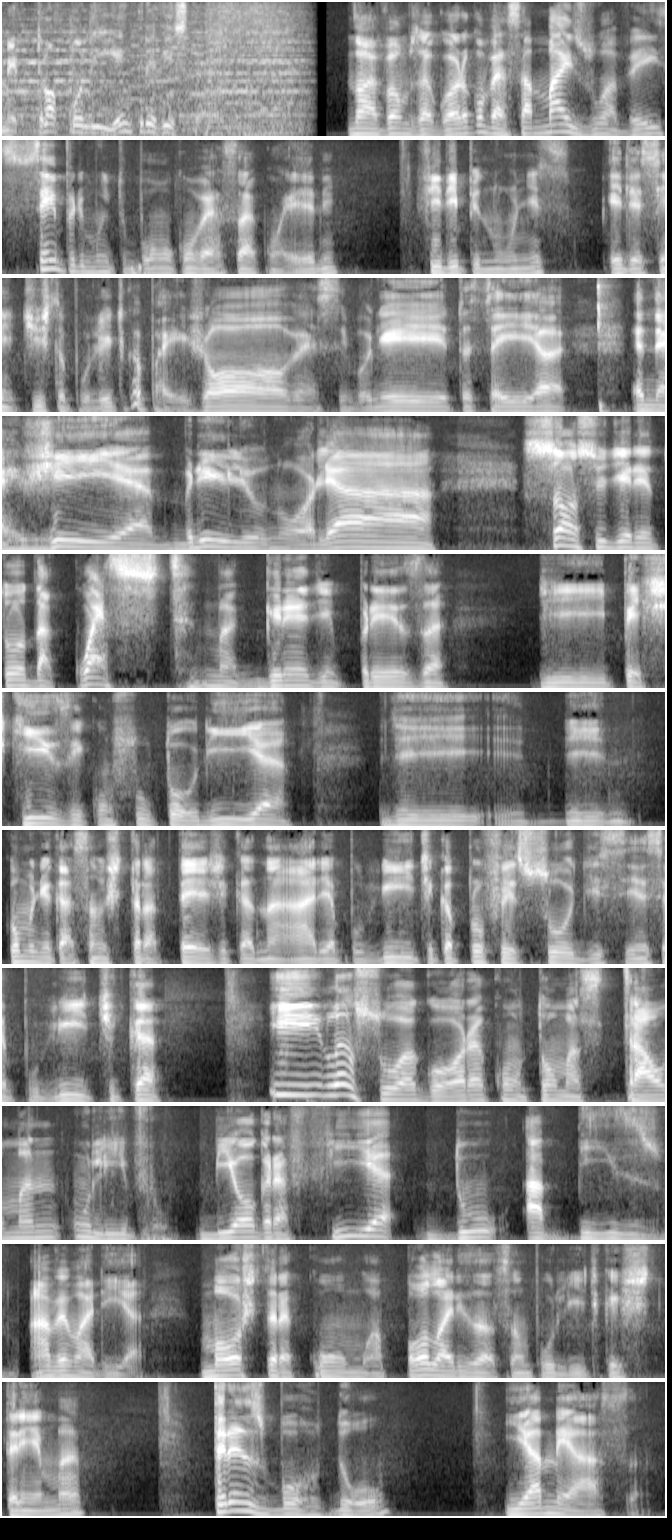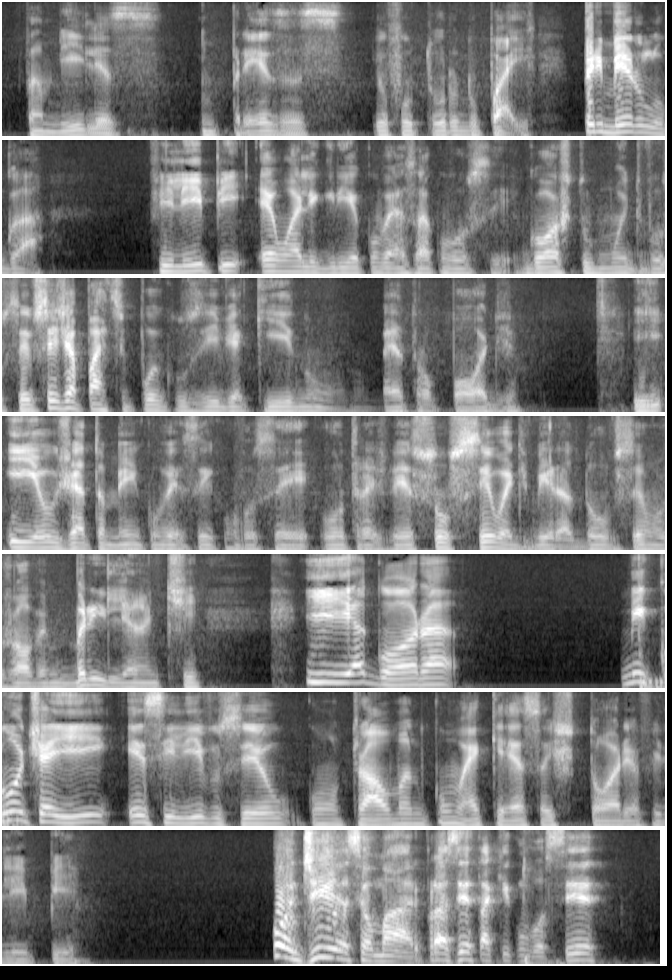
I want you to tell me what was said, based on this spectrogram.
Metrópole Entrevista. Nós vamos agora conversar mais uma vez, sempre muito bom conversar com ele, Felipe Nunes. Ele é cientista político, pai jovem, assim, bonito, assim, energia, brilho no olhar, sócio-diretor da Quest, uma grande empresa de pesquisa e consultoria de, de comunicação estratégica na área política, professor de ciência política e lançou agora com Thomas Trauman um livro, Biografia do Abismo. Ave Maria mostra como a polarização política extrema transbordou e ameaça famílias, empresas e o futuro do país. Primeiro lugar, Felipe, é uma alegria conversar com você. Gosto muito de você. Você já participou, inclusive, aqui no, no Metropod. E, e, eu já também conversei com você outras vezes. Sou seu admirador. Você é um jovem brilhante. E agora me conte aí esse livro seu com o Trauman, como é que é essa história, Felipe? Bom dia, seu Mário. Prazer estar aqui com você.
